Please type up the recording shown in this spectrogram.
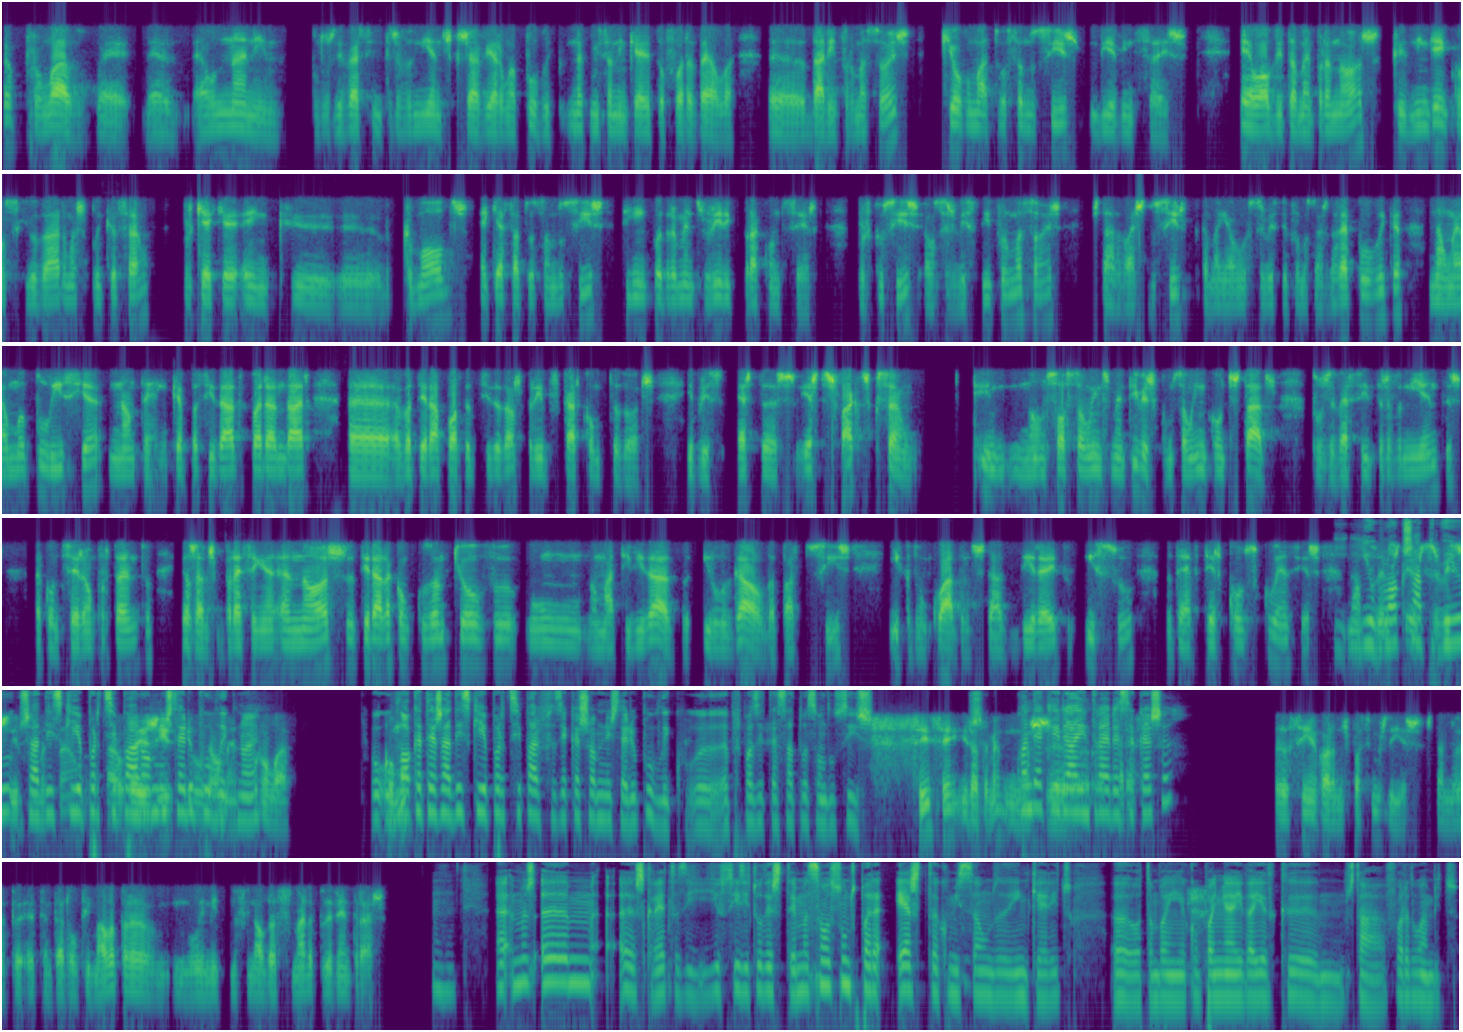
Por um lado, é, é, é unânime pelos diversos intervenientes que já vieram a público na Comissão de Inquérito ou fora dela uh, dar informações, que houve uma atuação do SIS no dia 26. É óbvio também para nós que ninguém conseguiu dar uma explicação porque é que em que, uh, que moldes é que essa atuação do SIS tinha enquadramento jurídico para acontecer. Porque o SIS é um serviço de informações está debaixo do CIRC, que também é o Serviço de Informações da República, não é uma polícia, não tem capacidade para andar uh, a bater à porta de cidadãos para ir buscar computadores. E por isso, estas, estes factos que são não só são indesmentíveis, como são incontestados pelos diversos intervenientes, aconteceram, portanto, eles já nos parecem a, a nós tirar a conclusão de que houve um, uma atividade ilegal da parte do SIS e que num quadro de Estado de Direito isso deve ter consequências. E, e o Bloco já pediu, já disse que ia participar ao Ministério Público, não é? Por um lado. O, o Bloco até já disse que ia participar, fazer queixa ao Ministério Público, uh, a propósito dessa atuação do SIS. Sim, sim, exatamente. Quando Nós, é que irá uh, entrar essa queixa? Uh, sim, agora nos próximos dias. Estamos a, a tentar ultimá-la para, no limite, no final da semana, poder entrar. Uhum. Uh, mas um, as secretas e, e, o CIS e todo este tema são assunto para esta comissão de inquérito uh, ou também acompanha a ideia de que um, está fora do âmbito?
